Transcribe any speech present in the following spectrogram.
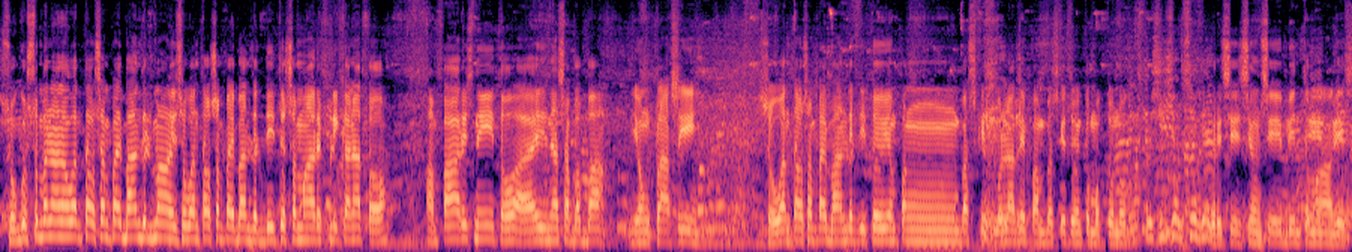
So gusto mo na ng 1,500 mga so 1,500 dito sa mga replika na to. Ang pares nito ay nasa baba, yung klase. So 1,500 dito yung pang basketball natin, pang basketball yung tumutunog. Precision 7. Precision 7 to mga guys.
